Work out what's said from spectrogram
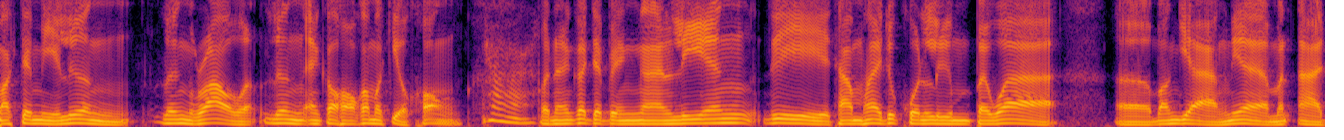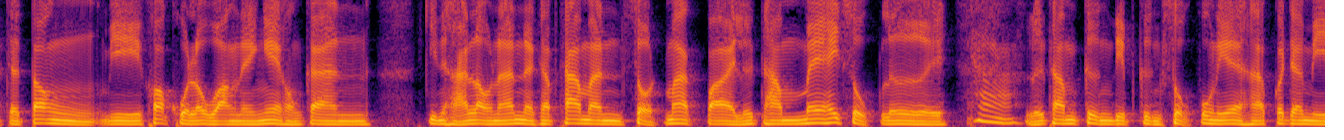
มักจะมีเรื่องเรื่องเหล้าเรื่องแอลกอฮอล์เข้ามาเกี่ยวข้องค่ะเพราะฉะนั้นก็จะเป็นงานเลี้ยงที่ทำให้ทุกคนลืมไปว่าเอ่อบางอย่างเนี่ยมันอาจจะต้องมีข้อควรระวังในแง่ของการ กินอาหารเหล่านั้นนะครับ ถ้ามันสดมากไปหรือทำไม่ให้สุกเลยค่ะหรือทำกึ่งดิบกึ่งสุกพวกนี้ครับ ก็จะมี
